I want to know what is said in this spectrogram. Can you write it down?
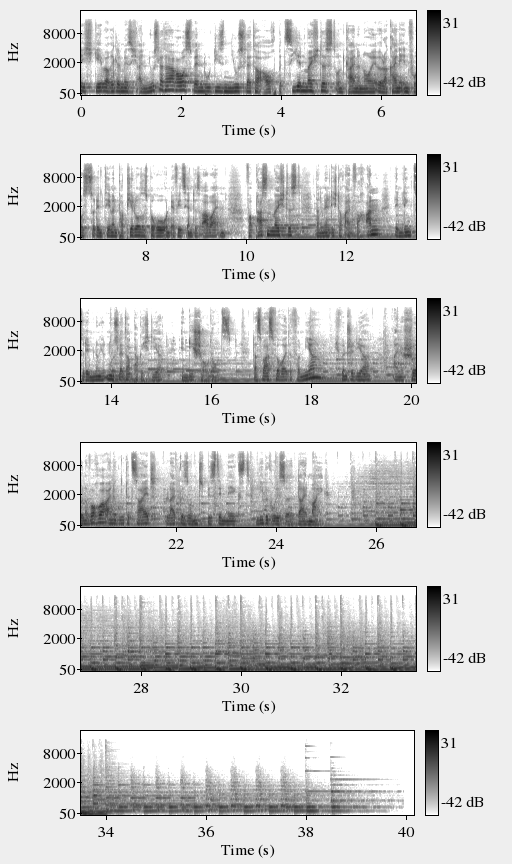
Ich gebe regelmäßig einen Newsletter heraus. Wenn du diesen Newsletter auch beziehen möchtest und keine neue oder keine Infos zu den Themen papierloses Büro und effizientes Arbeiten verpassen möchtest, dann melde dich doch einfach an. Den Link zu dem Newsletter packe ich dir in die Show Notes. Das war's für heute von mir. Ich wünsche dir eine schöne Woche, eine gute Zeit. Bleib gesund. Bis demnächst. Liebe Grüße, dein Mike.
